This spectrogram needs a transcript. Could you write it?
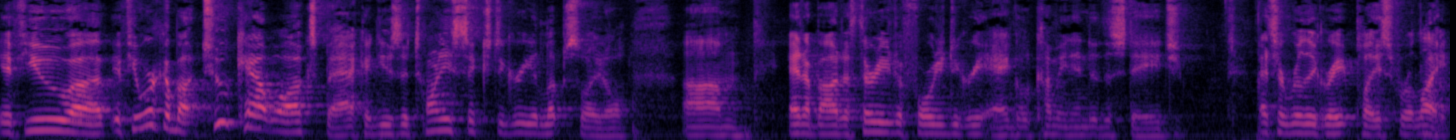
if you uh, if you work about two catwalks back and use a 26 degree ellipsoidal um, at about a 30 to 40 degree angle coming into the stage, that's a really great place for light.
